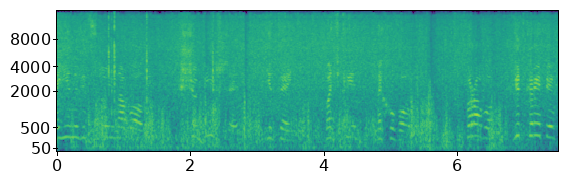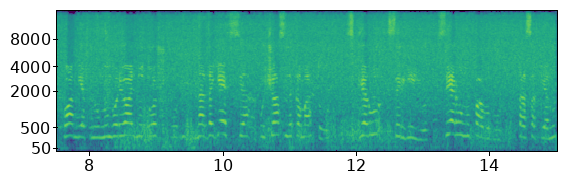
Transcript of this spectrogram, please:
Спаси відстою від волі, що більше дітей батьки не ховали. Право відкрити пам'ятну меморіальну дошку надається учасникам АТО Скляру Сергію, Серому Павлу та Сап'яну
